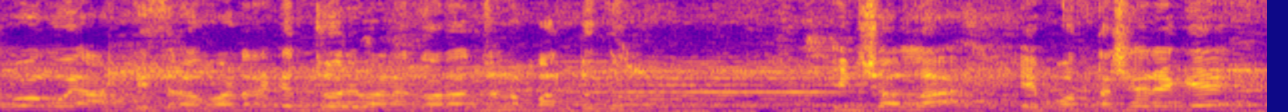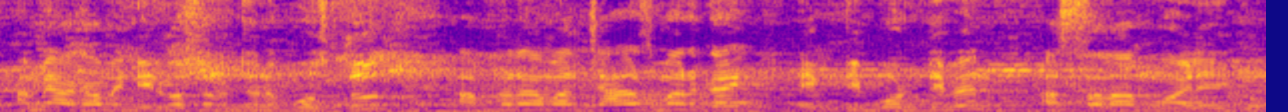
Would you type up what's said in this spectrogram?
এবং ওই আরটিসির অপারেটরকে জরিমানা করার জন্য বাধ্য করব। ইনশাল্লাহ এই প্রত্যাশা রেখে আমি আগামী নির্বাচনের জন্য প্রস্তুত। আপনারা আমার জাহাজ মার্কায় একটি ভোট দিবেন। আসসালামু আলাইকুম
